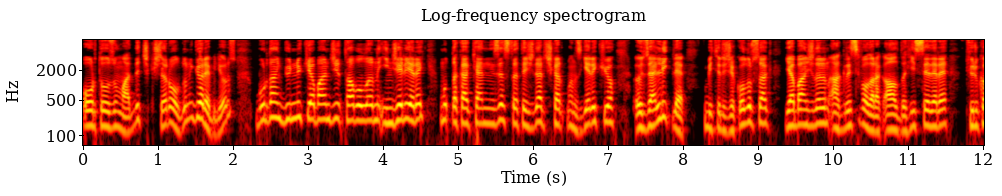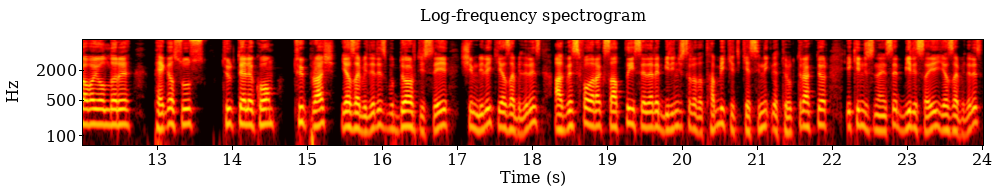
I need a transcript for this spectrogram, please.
orta uzun vadede çıkışları olduğunu görebiliyoruz. Buradan günlük yabancı tablolarını inceleyerek mutlaka kendinize stratejiler çıkartmanız gerekiyor. Özellikle bitirecek olursak yabancıların agresif olarak aldığı hisselere Türk Hava Yolları, Pegasus, Türk Telekom, Tüpraş yazabiliriz. Bu 4 hisseyi şimdilik yazabiliriz. Agresif olarak sattığı hisselere birinci sırada tabii ki kesinlikle Türk Traktör. ikincisine ise bir hisseyi yazabiliriz.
